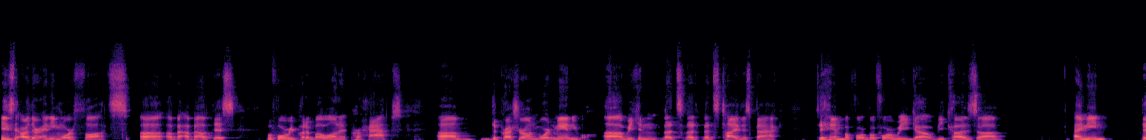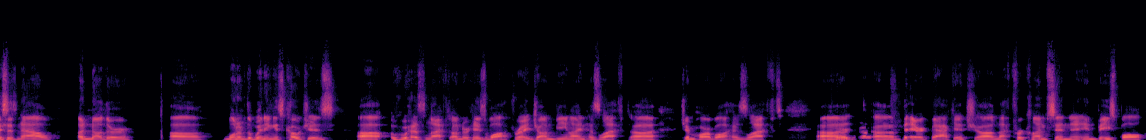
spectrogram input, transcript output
is are there any more thoughts uh, about about this before we put a bow on it? Perhaps um, the pressure on Warde Manuel. Uh, we can let's let, let's tie this back to him before before we go because I mean this is now another one of the winningest coaches uh, who has left under his watch. Right, John Beilein has left. Uh, Jim Harbaugh has left. Uh, uh, Eric Bakich uh, left for Clemson in, in baseball.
